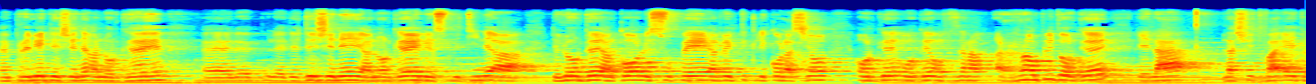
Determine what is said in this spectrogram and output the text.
Un premier déjeuner en orgueil, euh, le, déjeuner en orgueil, le, dîner à de l'orgueil encore, le souper avec toutes les collations, orgueil, orgueil, on sera rempli d'orgueil et là, la chute va être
